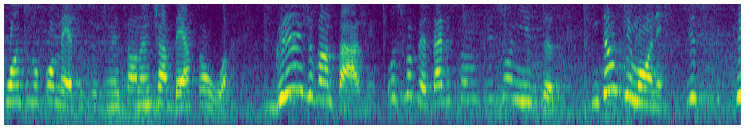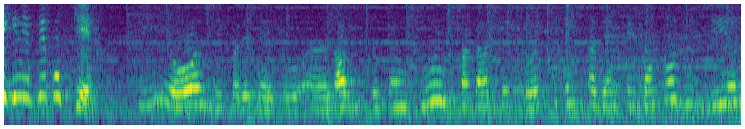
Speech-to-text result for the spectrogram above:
quanto no comércio, seja, um restaurante aberto à rua. Grande vantagem, os proprietários são nutricionistas. Então, Simone, isso significa o quê? que hoje, por exemplo, ah, nós nos preocupamos muito com aquelas pessoas que têm que fazer a refeição todos os dias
